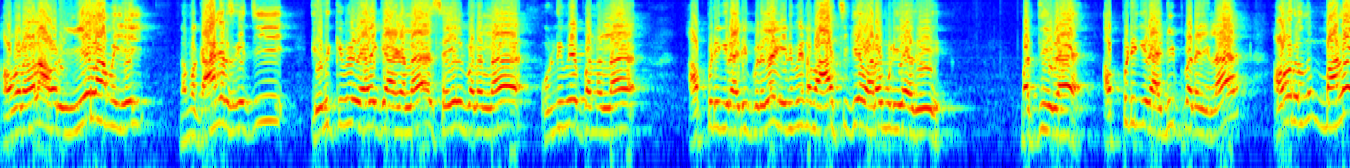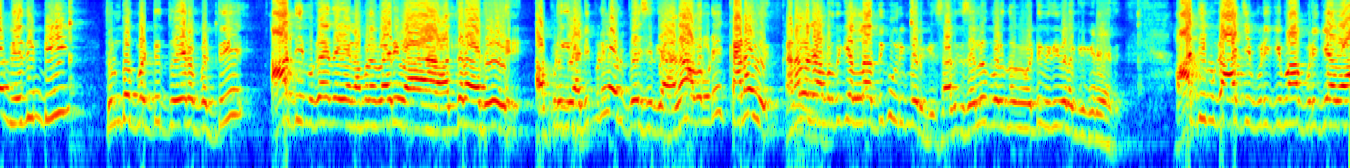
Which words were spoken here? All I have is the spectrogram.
அவரால் அவர் இயலாமையை நம்ம காங்கிரஸ் கட்சி எதுக்குமே வேலைக்கு ஆகலை செயல்படலை ஒன்றுமே பண்ணலை அப்படிங்கிற அடிப்படையில் இனிமேல் நம்ம ஆட்சிக்கே வர முடியாது மத்தியில். அப்படிங்கிற அடிப்படையில் அவர் வந்து மனம் வெதும்பி துன்பப்பட்டு துயரப்பட்டு அதிமுக இந்த நம்மளை மாதிரி வந்துடாது அப்படிங்கிற அடிப்படையில் அவர் பேசியிருக்காரு. அதான் அவருடைய கனவு. கனவு காணுறதுக்கு எல்லாத்துக்கும் உரிமை இருக்குது அதுக்கு செலவு பெருந்தவங்க மட்டும் விதிவிலக்கு கிடையாது. அதிமுக ஆட்சி பிடிக்குமா பிடிக்காதா?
